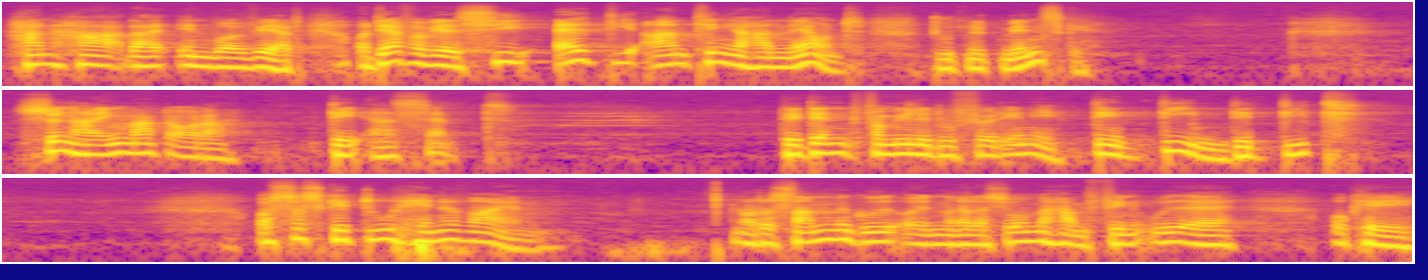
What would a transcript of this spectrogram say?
Han har dig involveret. Og derfor vil jeg sige, alt de andre ting, jeg har nævnt, du er et nyt menneske. Synd har ingen magt over dig. Det er sandt. Det er den familie, du er født ind i. Det er din, det er dit. Og så skal du hen vejen, når du er sammen med Gud og i en relation med ham, finde ud af, okay,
